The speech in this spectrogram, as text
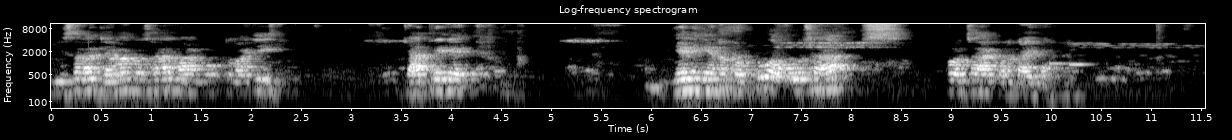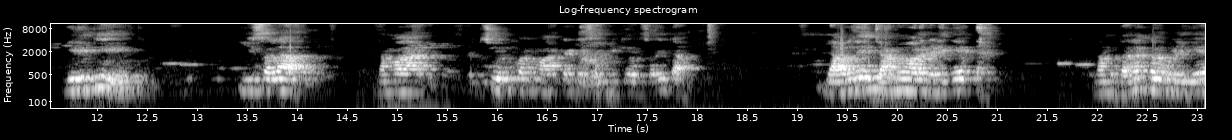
ಈ ಸಲ ಜನರು ಸಹ ಬಹಳ ಮುಕ್ತವಾಗಿ ಜಾತ್ರೆಗೆ ದೇಣಿಗೆಯನ್ನು ಕೊಟ್ಟು ಅವರು ಸಹ ಪ್ರೋತ್ಸಾಹ ಕೊಡ್ತಾ ಇದ್ದಾರೆ. ಈ ರೀತಿ ಈ ಸಲ ನಮ್ಮ ಕೃಷಿ ಉತ್ಪನ್ನ ಮಾರುಕಟ್ಟೆ ಸಮಿತಿಯವರು ಸಹಿತ ಯಾವುದೇ ಜಾನುವಾರುಗಳಿಗೆ, ನಮ್ಮ ದನಕರುಗಳಿಗೆ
